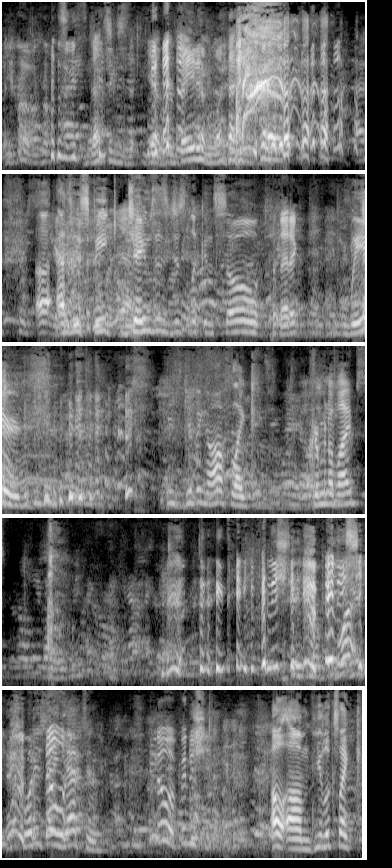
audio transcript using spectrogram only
That's exa- yeah, verbatim what I said. uh, as we speak, James is just looking so Pathetic. weird. He's giving off like Criminal vibes. finish it. Finish what? it. What are you saying No, yet to? No, finish it. Oh, um, he looks like,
